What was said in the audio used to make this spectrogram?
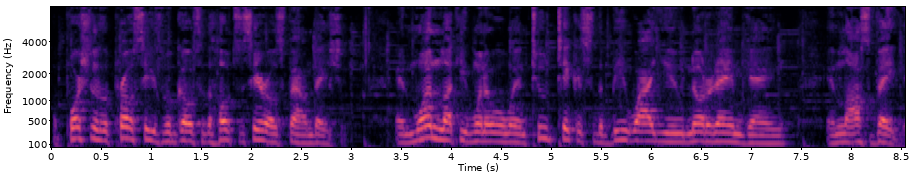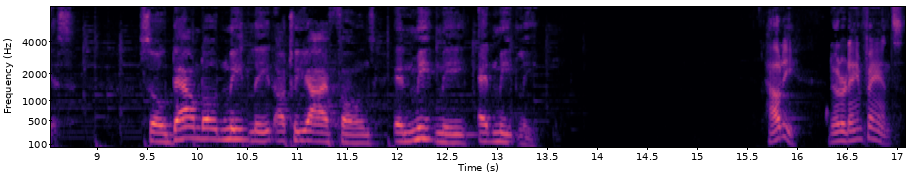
A portion of the proceeds will go to the Hostess Heroes Foundation, and one lucky winner will win two tickets to the BYU Notre Dame game in Las Vegas. So download Meet Lead onto uh, your iPhones and meet me at Meet Lead. Howdy, Notre Dame fans.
